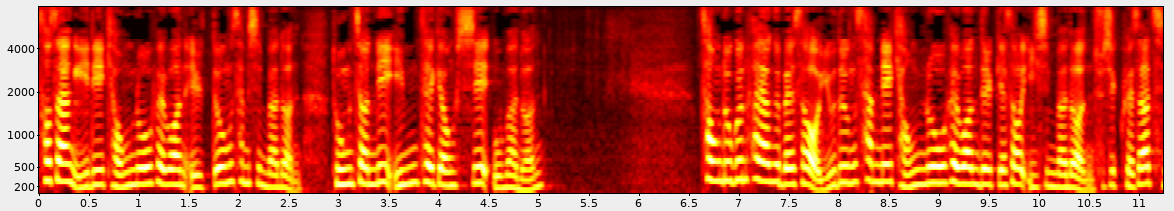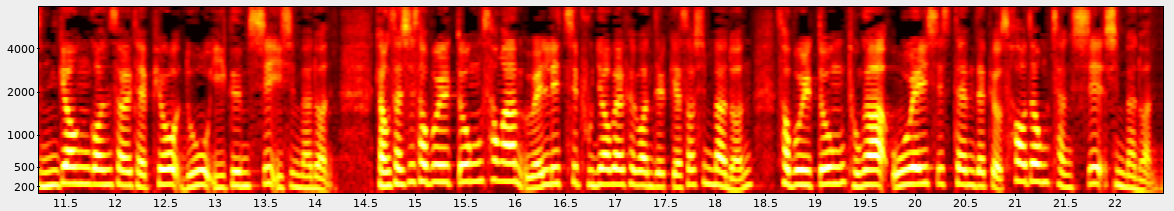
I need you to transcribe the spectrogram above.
서상 1위 경로 회원 1동 30만 원, 동천리 임태경 씨 5만 원, 청도군 화양읍에서 유등 3리 경로 회원들께서 20만 원, 주식회사 진경건설 대표 노이금 씨 20만 원, 경산시 서부일동 성암 웰리치 분여회 회원들께서 10만 원, 서부일동 동아 오웨이 시스템 대표 서정창 씨 10만 원,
